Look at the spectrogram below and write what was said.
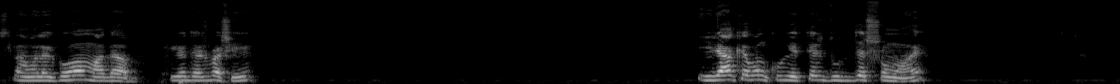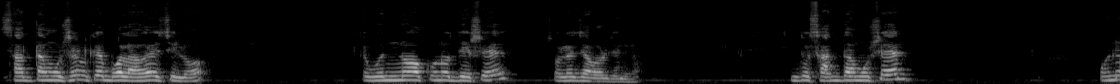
আসসালামু আলাইকুম, আদাব। প্রিয় দেশবাসী, ইরাক এবং কুয়েতের যুদ্ধের সময় সাদ্দাম হোসেনকে বলা হয়েছিল অন্য কোনো দেশে চলে যাওয়ার জন্য। কিন্তু সাদ্দাম হোসেন উনি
